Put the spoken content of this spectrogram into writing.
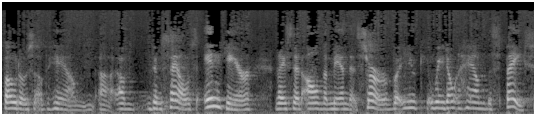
photos of him uh, of themselves in here. They said all the men that serve, but you we don't have the space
